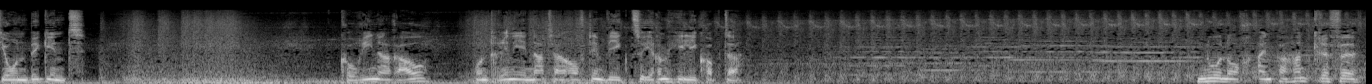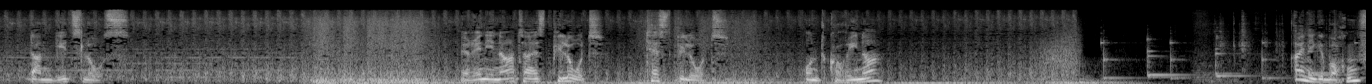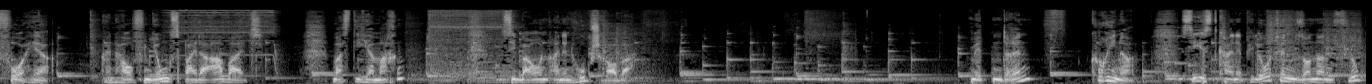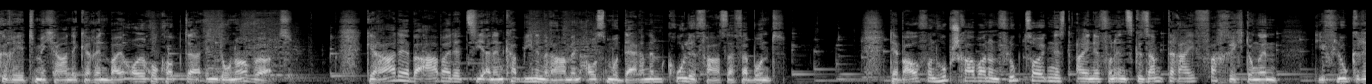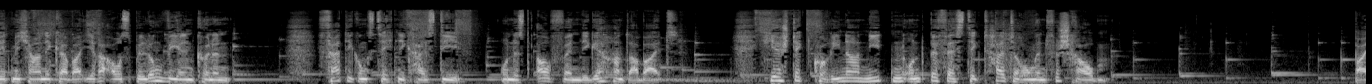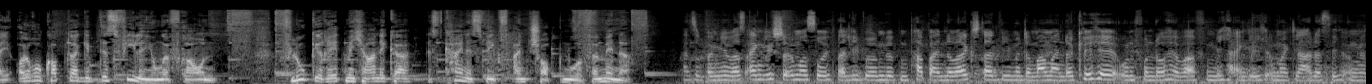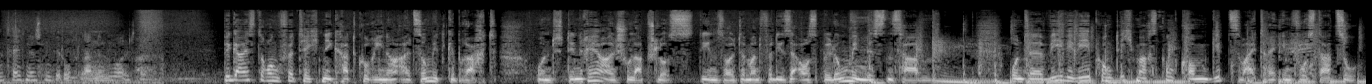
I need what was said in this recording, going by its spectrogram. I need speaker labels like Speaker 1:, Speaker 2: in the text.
Speaker 1: Mission beginnt. Corina Rau und René Natter auf dem Weg zu ihrem Helikopter. Nur noch ein paar Handgriffe, dann geht's los. René Natter ist Pilot, Testpilot. Und Corina? Einige Wochen vorher. Ein Haufen Jungs bei der Arbeit. Was die hier machen? Sie bauen einen Hubschrauber. Mittendrin Corina. Sie ist keine Pilotin, sondern Fluggerätmechanikerin bei Eurocopter in Donauwörth. Gerade bearbeitet sie einen Kabinenrahmen aus modernem Kohlefaserverbund. Der Bau von Hubschraubern und Flugzeugen ist eine von insgesamt drei Fachrichtungen, die Fluggerätmechaniker bei ihrer Ausbildung wählen können. Fertigungstechnik heißt die und ist aufwendige Handarbeit. Hier steckt Corina Nieten und befestigt Halterungen für Schrauben. Bei Eurocopter gibt es viele junge Frauen. Fluggerätmechaniker ist keineswegs ein Job nur für Männer.
Speaker 2: Also bei mir war es eigentlich schon immer so, ich war lieber mit dem Papa in der Werkstatt wie mit der Mama in der Küche und von daher war für mich eigentlich immer klar, dass ich irgendeinen technischen Beruf lernen wollte.
Speaker 1: Begeisterung für Technik hat Corina also mitgebracht. Und den Realschulabschluss, den sollte man für diese Ausbildung mindestens haben. Unter www.ichmachs.com gibt's weitere Infos dazu.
